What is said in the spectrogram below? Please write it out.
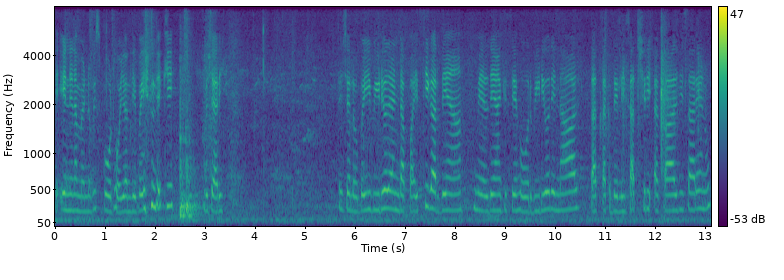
ਤੇ ਇੰਨੇ ਨਾਲ ਮੈਨੂੰ ਵੀ ਸਪੋਰਟ ਹੋ ਜਾਂਦੀ ਹੈ ਬਈ, ਦੇਖੀ। ਵਿਚਾਰੀ। ਤੇ ਚਲੋ ਬਈ ਵੀਡੀਓ ਦਾ ਐਂਡ ਆਪਾਂ ਇੱਥੇ ਕਰਦੇ ਆਂ ਮਿਲਦੇ ਆਂ ਕਿਸੇ ਹੋਰ ਵੀਡੀਓ ਦੇ ਨਾਲ। ਤਦ ਤੱਕ ਦੇ ਲਈ ਸਤਿ ਸ਼੍ਰੀ ਅਕਾਲ ਜੀ ਸਾਰਿਆਂ ਨੂੰ।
